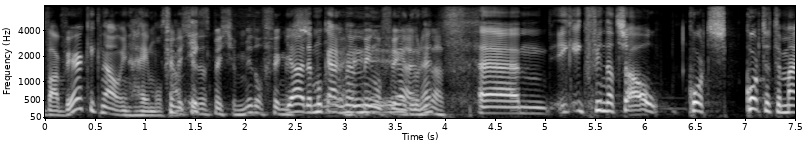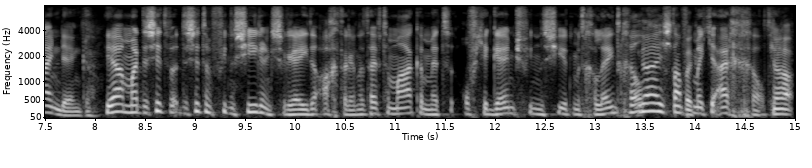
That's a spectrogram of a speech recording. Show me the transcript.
waar werk ik nou in Ik hemelsnaam? vind dat je Ik- dat met je middelvinger. Ja, dat moet ik eigenlijk met mijn middelvinger doen, hè? Ehm, ik, ik vind dat zo kort, korte termijn denken. Ja, maar er zit, er zit een financieringsreden achter. En dat heeft te maken met of je games financiert met geleend geld. Ja, of ik. met je eigen geld. Ja,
